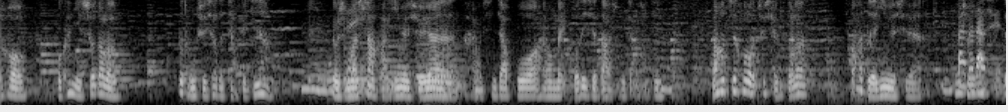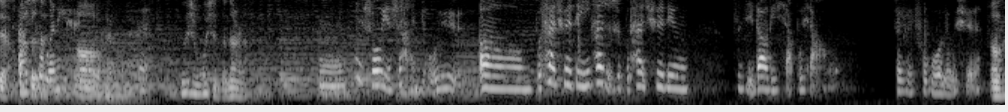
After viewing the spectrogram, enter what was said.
之后，我看你收到了不同学校的奖学金啊，嗯，有什么上海音乐学院，还有新加坡，还有美国的一些大学的奖学金，嗯。然后最后却选择了巴德音乐学院。巴德大学，对啊，巴德文理学院。哦，OK，对，你为什么会选择那儿呢？嗯，那时候也是很犹豫，嗯，不太确定，一开始是不太确定自己到底想不想，就是出国留学，OK，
